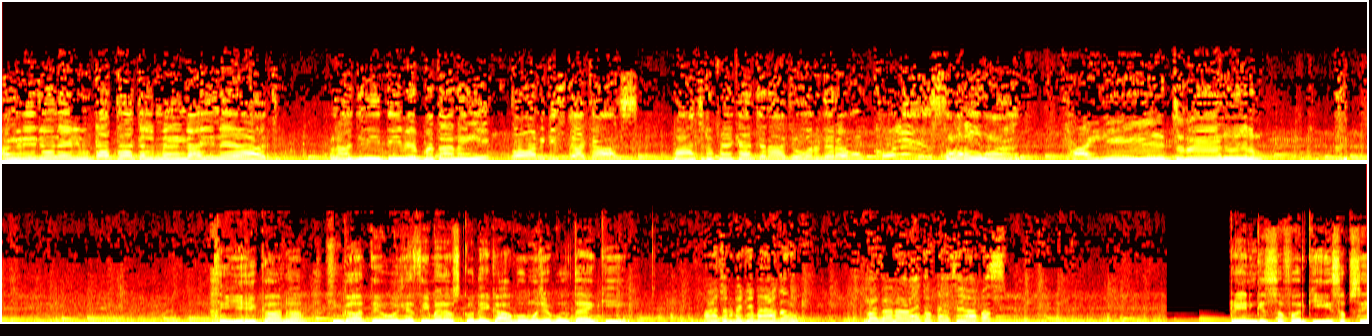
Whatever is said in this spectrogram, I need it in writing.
अंग्रेज़ों ने लूटा था कल महँगाई ने आज। राजनीति में पता नहीं कौन किसका खास पाँच रुपए का चना ज़ोर गरम। खोले। सारी रात खाइए चना ज़ोर गरम। ये गाना गाते हुए जैसे ही मैंने उसको देखा वो मुझे बोलता है कि पाँच रुपए के बना दूँ? मज़ा ना आए तो पैसे वापस। ट्रेन के सफ़र की सबसे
